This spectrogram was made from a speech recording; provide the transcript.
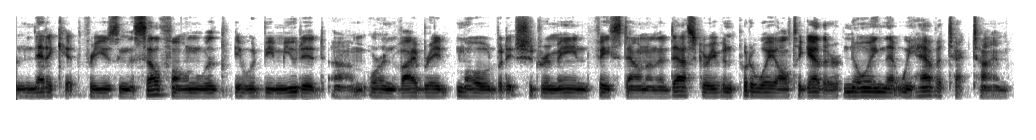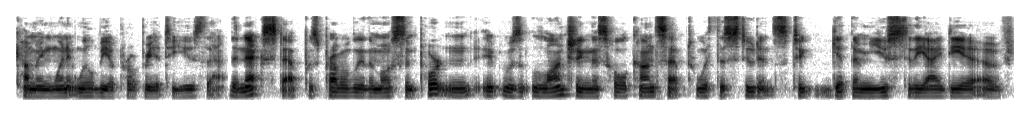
netiquette for using the cell phone would it would be muted um, or in vibrate mode but it should remain face down on the desk or even put away altogether knowing that we have a tech time coming when it will be appropriate to use that. The next step was probably the most important. It was launching this whole concept with the students to get them used to the idea of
